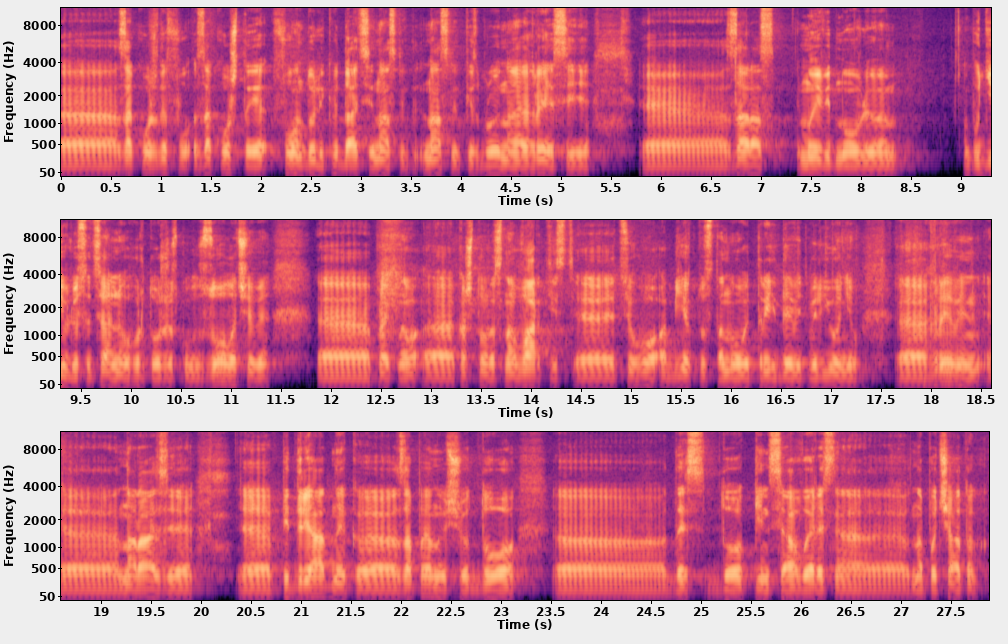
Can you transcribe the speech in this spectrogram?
Е, За кошти, за кошти фонду ліквідації наслідків збройної агресії зараз ми відновлюємо будівлю соціального гуртожитку в Золочеві. Е, Проєктна е, кошторисна вартість е, цього об'єкту становить 3,9 мільйонів гривень. Наразі підрядник запевнив, що до десь до кінця вересня, на початок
